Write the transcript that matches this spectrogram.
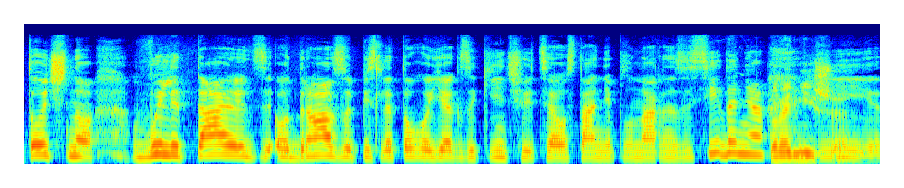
точно вилітають одразу після того, як закінчується останнє пленарне засідання. То раніше. І,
